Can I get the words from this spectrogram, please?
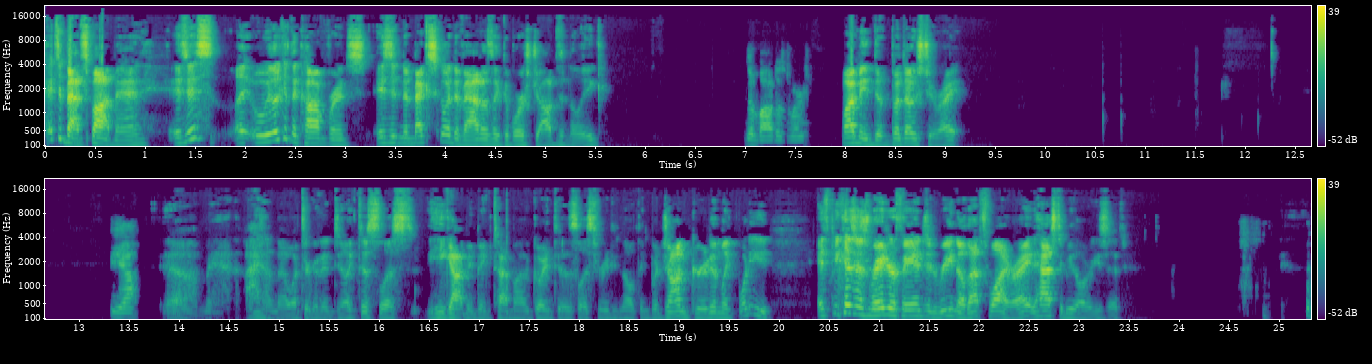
it's a bad spot, man. Is this like when we look at the conference? Is it New Mexico and Nevada's like the worst jobs in the league? Nevada's worse. Well, I mean, but those two, right? Yeah. Oh man, I don't know what they're gonna do. Like this list, he got me big time on going through this list, reading the whole thing. But Jon Gruden, like, what do you? It's because there's Raider fans in Reno. That's why, right? It has to be the reason.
